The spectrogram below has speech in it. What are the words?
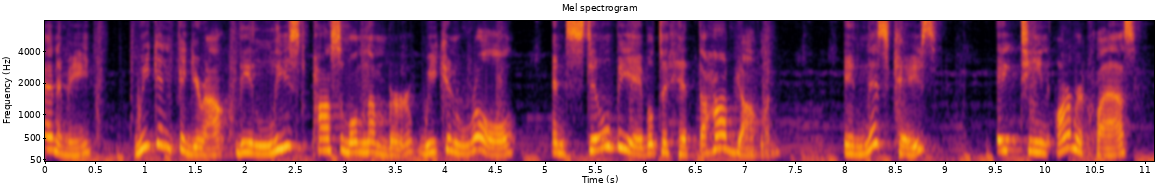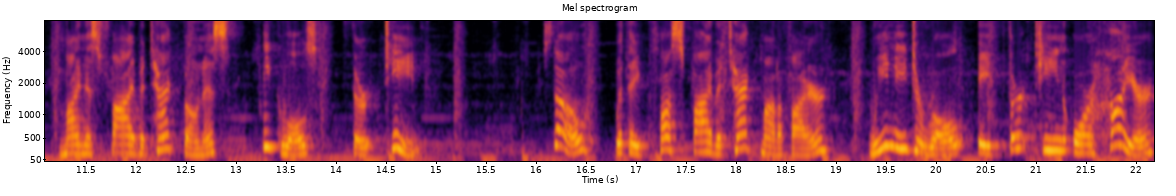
enemy, we can figure out the least possible number we can roll and still be able to hit the hobgoblin. In this case, 18 armor class minus 5 attack bonus equals 13. So, with a plus 5 attack modifier, we need to roll a 13 or higher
